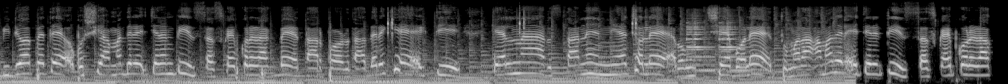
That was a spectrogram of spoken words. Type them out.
ভিডিও পেতে অবশ্যই আমাদের এই চ্যানেলটি সাবস্ক্রাইব করে রাখবে। তারপর তাদেরকে একটি খেলনার স্থানে নিয়ে চলে এবং সে বলে, তোমরা আমাদের এই চ্যানেলটি সাবস্ক্রাইব করে রাখো।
